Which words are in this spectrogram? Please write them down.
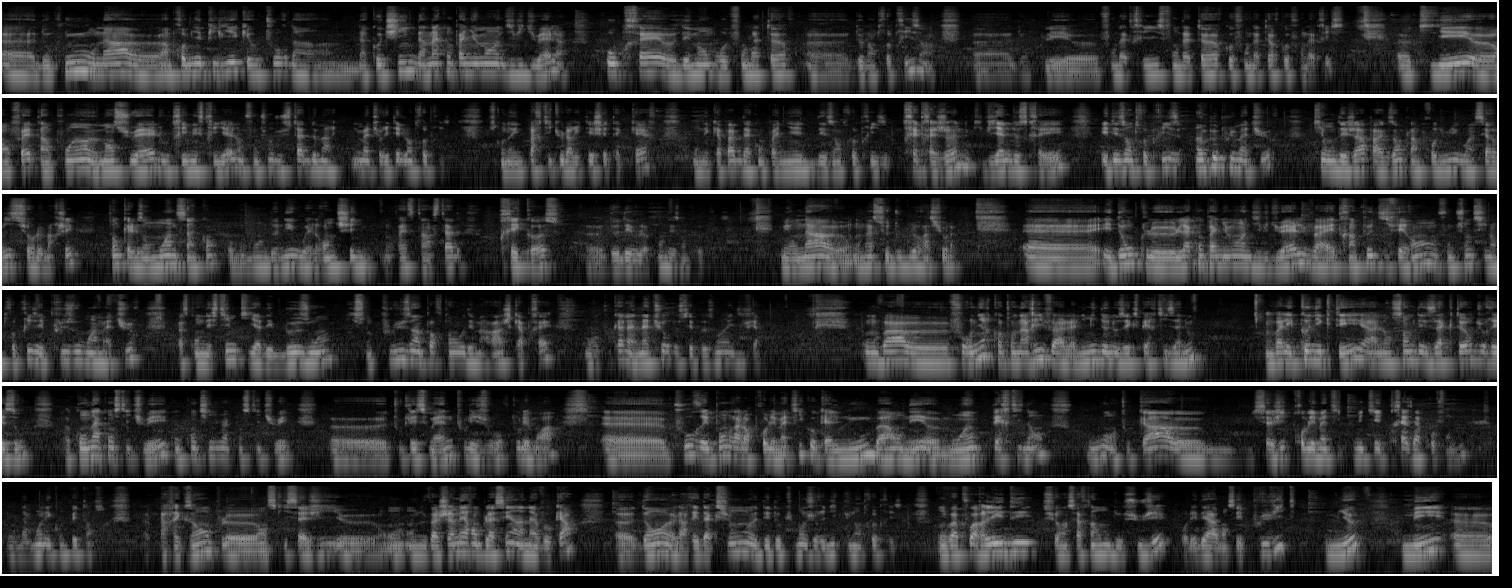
Euh, donc nous, on a un premier pilier qui est autour d'un coaching, d'un accompagnement individuel auprès euh, des membres fondateurs euh, de l'entreprise, euh, donc les fondatrices, fondateurs, cofondateurs, cofondatrices, qui est en fait un point mensuel ou trimestriel en fonction du stade de maturité de l'entreprise. Parce qu'on a une particularité chez TechCare, on est capable d'accompagner des entreprises très très jeunes qui viennent de se créer et des entreprises un peu plus matures qui ont déjà par exemple un produit ou un service sur le marché tant qu'elles ont moins de 5 ans au moment donné où elles rentrent chez nous. On reste à un stade précoce de développement des entreprises. Mais on a, euh, on a ce double ratio-là. Euh, et donc l'accompagnement individuel va être un peu différent en fonction de si l'entreprise est plus ou moins mature, parce qu'on estime qu'il y a des besoins qui sont plus importants au démarrage qu'après, ou en tout cas la nature de ces besoins est différente. On va fournir, quand on arrive à la limite de nos expertises à nous, on va les connecter à l'ensemble des acteurs du réseau euh, qu'on a constitué, qu'on continue à constituer euh, toutes les semaines, tous les jours, tous les mois, euh, pour répondre à leurs problématiques auxquelles nous, bah, on est moins pertinent ou en tout cas il s'agit de problématiques métiers très approfondies, on a moins les compétences. Par exemple, euh, en ce qui s'agit, euh, on, ne va jamais remplacer un avocat euh, dans la rédaction des documents juridiques d'une entreprise. On va pouvoir l'aider sur un certain nombre de sujets pour l'aider à avancer plus vite, mieux, mais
